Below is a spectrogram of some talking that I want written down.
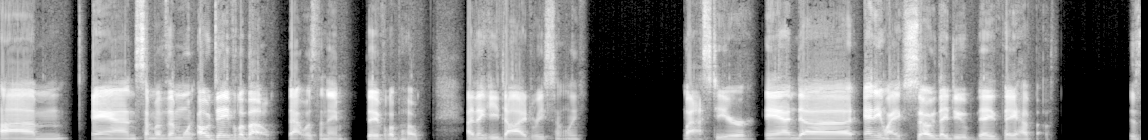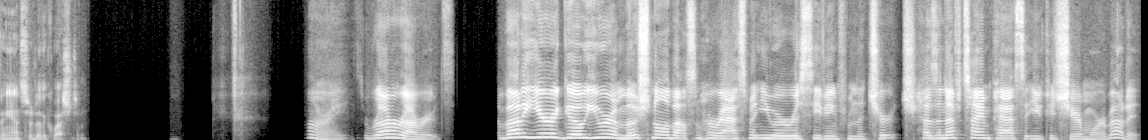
Um, and some of them, were, oh, Dave LeBeau, that was the name, Dave LeBeau. I think he died recently, last year. And uh, anyway, so they do, they they have both. Is the answer to the question. All right. Robert Roberts. About a year ago, you were emotional about some harassment you were receiving from the church. Has enough time passed that you could share more about it?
